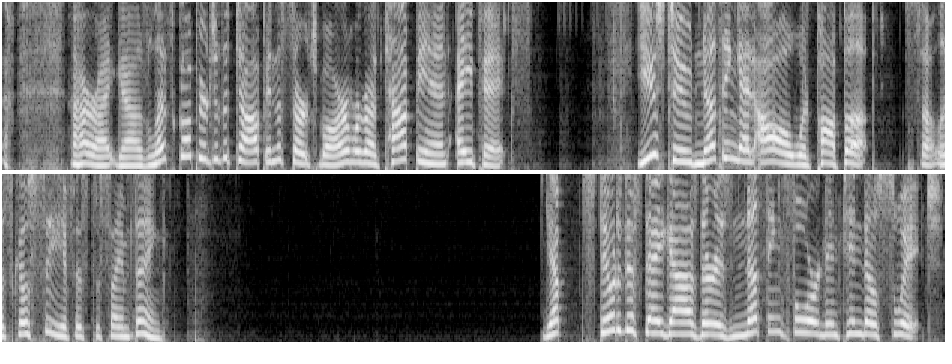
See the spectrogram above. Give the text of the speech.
All right, guys, let's go up here to the top in the search bar. We're going to type in Apex. Used to, nothing at all would pop up. So let's go see if it's the same thing. Yep. Still to this day, guys, there is nothing for Nintendo Switch.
